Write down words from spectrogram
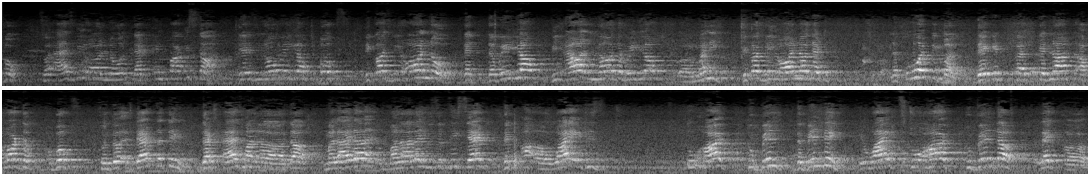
book. So as we all know that in Pakistan there is no value of books because we all know that the value of, we all know the value of uh, money because we all know that the poor people they can, cannot afford the books. So the, that's the thing that as Mal, uh, the Malala Malala Yousafzai said that uh, uh, why it is too hard to build the building. Why it's too hard to build the like uh,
